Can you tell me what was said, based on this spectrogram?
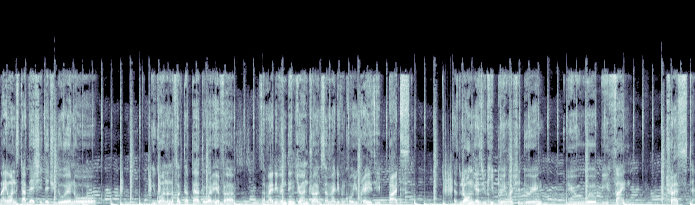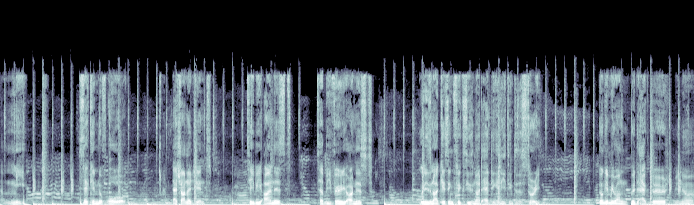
might want to stop that shit that you're doing, or you going on a fucked up path or whatever. Some might even think you're on drugs, some might even call you crazy, but as long as you keep doing what you're doing, you will be fine. Trust me. Second of all, that Shauna gent, to be honest, to be very honest, when he's not kissing Fiks, he's not adding anything to the story. Don't get me wrong, good actor, you know,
